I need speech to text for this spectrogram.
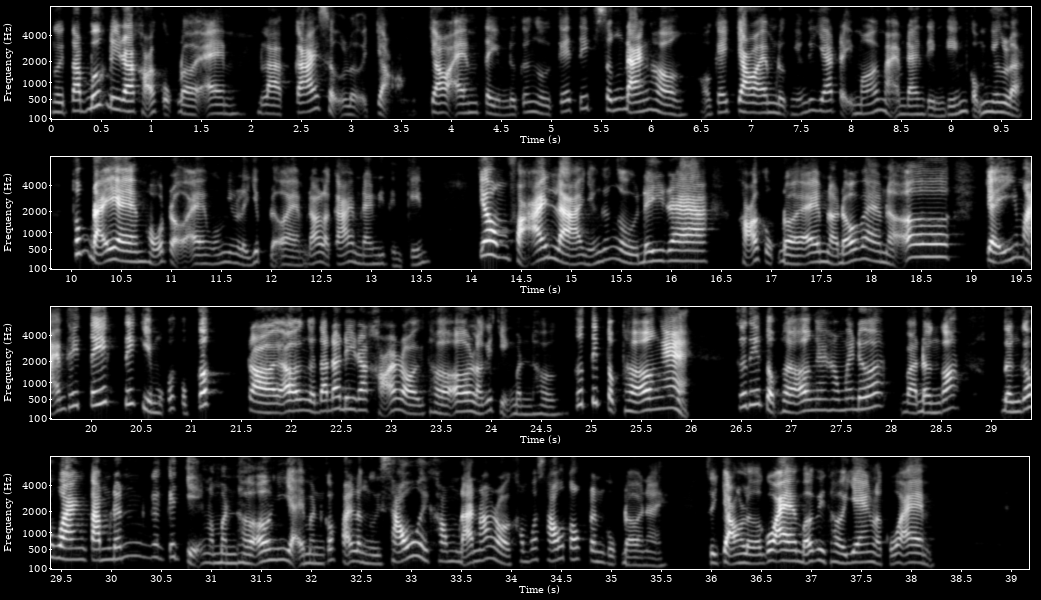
người ta bước đi ra khỏi cuộc đời em là cái sự lựa chọn cho em tìm được cái người kế tiếp xứng đáng hơn, ok? Cho em được những cái giá trị mới mà em đang tìm kiếm, cũng như là thúc đẩy em, hỗ trợ em, cũng như là giúp đỡ em. Đó là cái em đang đi tìm kiếm. Chứ không phải là những cái người đi ra khỏi cuộc đời em là đối với em là ơ chị nhưng mà em thấy tiếc tiếc gì một cái cục cức. Trời ơi người ta đã đi ra khỏi rồi thờ ơ là cái chuyện bình thường. Cứ tiếp tục thờ ơ nghe cứ tiếp tục thờ ơ nghe không mấy đứa. Và đừng có đừng có quan tâm đến cái, cái chuyện là mình thờ ơ như vậy mình có phải là người xấu hay không đã nói rồi không có xấu tốt trên cuộc đời này. Sự chọn lựa của em bởi vì thời gian là của em.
